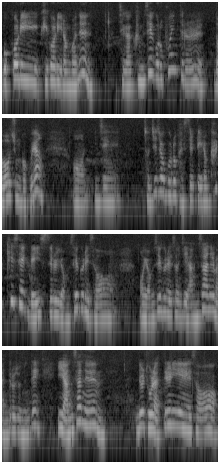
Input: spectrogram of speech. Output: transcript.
목걸이, 귀걸이 이런 거는 제가 금색으로 포인트를 넣어준 거고요. 어, 이제 전체적으로 봤을 때 이런 카키색 레이스를 염색을 해서 어, 염색을 해서 이제 양산을 만들어줬는데 이 양산은 늘 돌 아뜰리에에서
